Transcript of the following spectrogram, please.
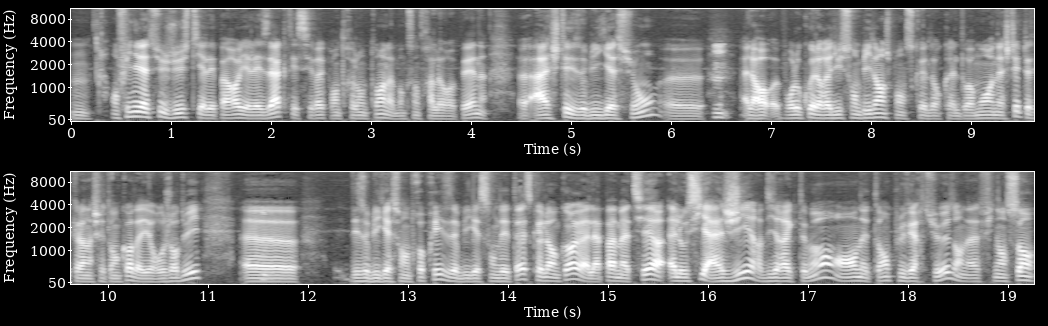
Hmm. On finit là-dessus, juste, il y a les paroles, il y a les actes, et c'est vrai que pendant très longtemps, la Banque Centrale Européenne euh, a acheté des obligations. Euh, hmm. Alors, pour le coup, elle réduit son bilan, je pense qu'elle elle doit moins en acheter, peut-être qu'elle en achète encore d'ailleurs aujourd'hui. Euh, hmm des obligations d'entreprise, des obligations d'État, est-ce que là encore, elle n'a pas matière, elle aussi, à agir directement en étant plus vertueuse, en finançant?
